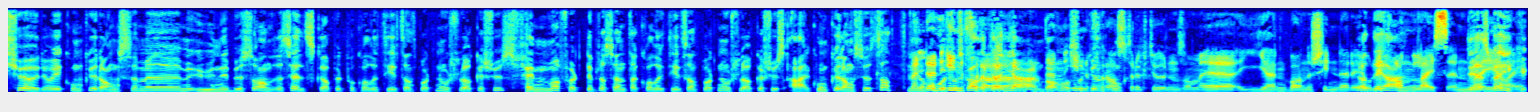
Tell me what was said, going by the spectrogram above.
kjører jo i konkurranse med, med, Unibuss og andre selskaper på kollektivtransporten i Oslo og Akershus. 45 av kollektivtransporten i Oslo og Akershus er konkurranseutsatt. Men den, infra, den infrastrukturen som er jernbaneskinner, er ja, jo litt er, annerledes enn veier?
